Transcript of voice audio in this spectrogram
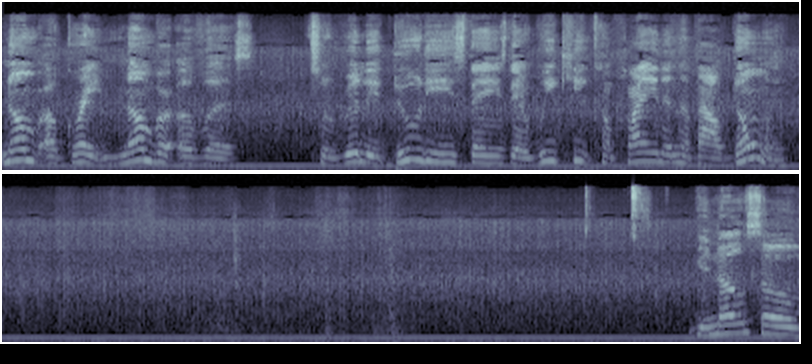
number a great number of us to really do these things that we keep complaining about doing you know so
